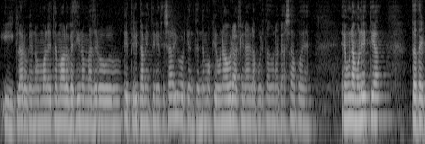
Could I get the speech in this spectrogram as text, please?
y claro, que no molestemos a los vecinos más de lo estrictamente necesario, porque entendemos que una obra al final en la puerta de una casa pues es una molestia. Entonces,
